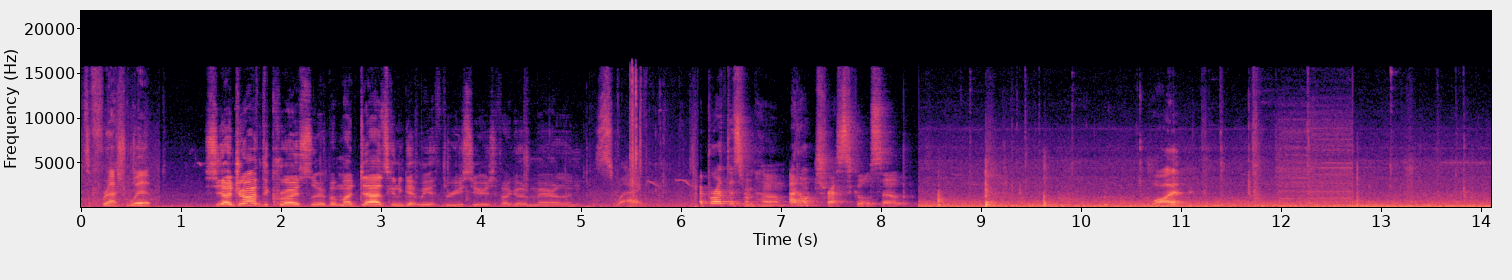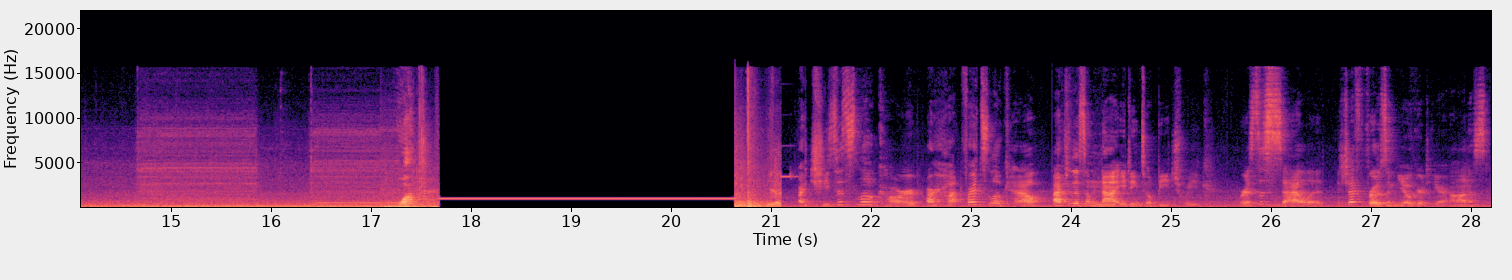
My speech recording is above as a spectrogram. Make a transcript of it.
It's a fresh whip. See, I drive the Chrysler, but my dad's gonna get me a 3 Series if I go to Maryland. Swag. I brought this from home. I don't trust school soap. What? What? Are Cheez-Its low carb? Are hot fries low cal? After this, I'm not eating till beach week. Where's the salad? They should have frozen yogurt here, honestly.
